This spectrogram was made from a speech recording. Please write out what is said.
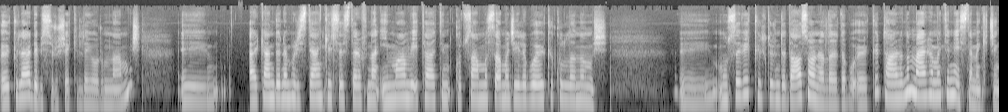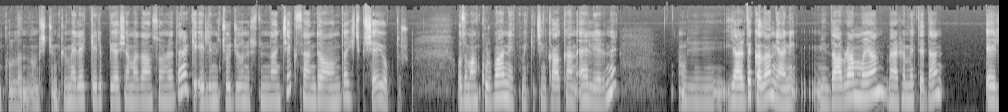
öyküler de bir sürü şekilde yorumlanmış. E, erken dönem Hristiyan kilisesi tarafından iman ve itaatin kutsanması amacıyla bu öykü kullanılmış. E, Musevi kültüründe daha sonraları da bu öykü Tanrı'nın merhametini istemek için kullanılmış. Çünkü melek gelip bir aşamadan sonra der ki elini çocuğun üstünden çek sende onda hiçbir şey yoktur. O zaman kurban etmek için kalkan el yerine yerde kalan yani davranmayan merhamet eden el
